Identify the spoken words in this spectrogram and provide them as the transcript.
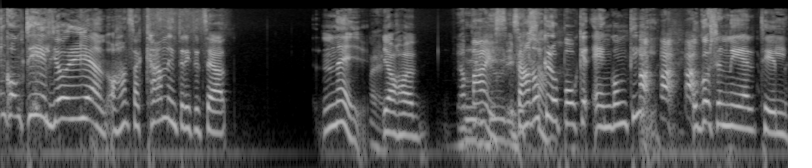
en gång till, gör det igen. Och han så här, kan inte riktigt säga nej, jag har Jag bajs Så han åker upp och åker en gång till och går sen ner till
